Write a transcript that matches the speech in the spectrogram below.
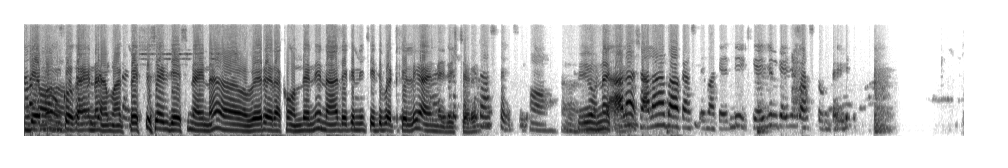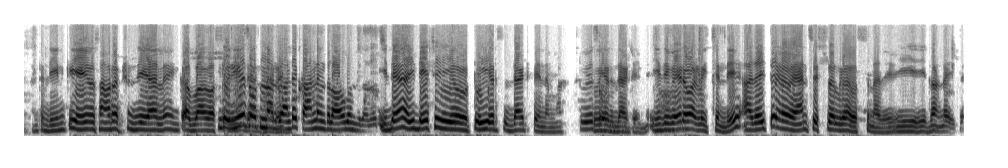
ఇదేమో ఇంకొక ఆయన మాకు పెస్టిసైడ్ చేసిన ఆయన వేరే రకం ఉందని నా దగ్గర నుంచి ఇది పట్టుకెళ్ళి ఆయన ఇది ఇచ్చారు. చాలా చాలా బాగా కాస్తాయి. కేజీలు కేజీలు కాస్తుంటాయి. అంటే దీనికి ఏ సంరక్షణ చేయాలి? ఇంకా బాగా వస్తుంది? అంటే కాండం ఇంత లావుగా ఉంది కదా. ఇదే ఇదేసి టూ ఇయర్స్ దాటిపోయిందమ్మా. టూ దాటింది ఇది వేరే వాళ్ళు ఇచ్చింది. అదైతే యాన్సిస్ట్రల్గా వస్తున్నది. ఈ దొండ అయితే.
